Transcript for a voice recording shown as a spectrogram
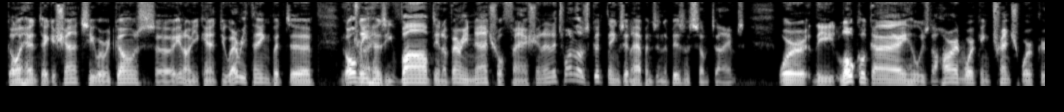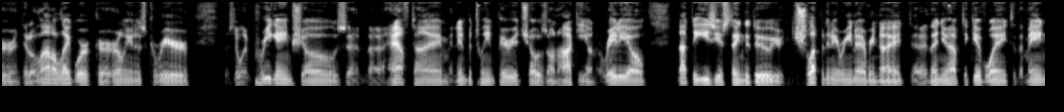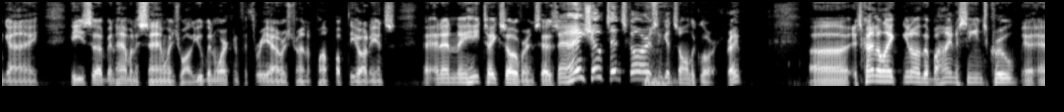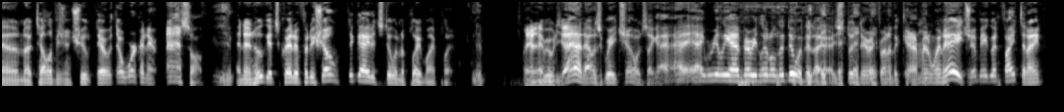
Go ahead and take a shot, see where it goes. Uh, you know, you can't do everything, but uh, Goldie has evolved in a very natural fashion, and it's one of those good things that happens in the business sometimes, where the local guy who was the hardworking trench worker and did a lot of legwork early in his career was doing pregame shows and uh, halftime and in between period shows on hockey on the radio. Not the easiest thing to do. You're schlepping in the arena every night. Uh, then you have to give way to the main guy. He's uh, been having a sandwich while you've been working for three hours trying to pump up the audience. And then he takes over and says, Hey, shoots and scores and gets all the glory, right? Uh, it's kind of like you know the behind the scenes crew and a television shoot. They're they're working their ass off, Yep. and then who gets credit for the show? The guy that's doing the play by play. Yep. And everybody's, yeah, that was a great show. It's like I, I really had very little to do with it. I, I stood there in front of the camera and went, "Hey, it should be a good fight tonight."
